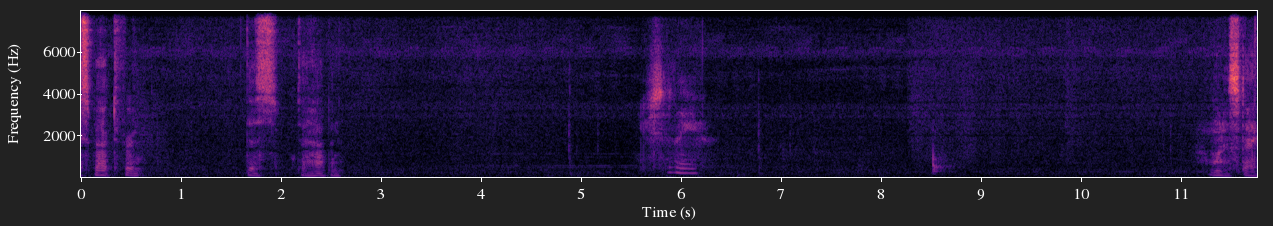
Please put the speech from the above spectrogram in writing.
Expect for this to happen. You should leave. I want to stay.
